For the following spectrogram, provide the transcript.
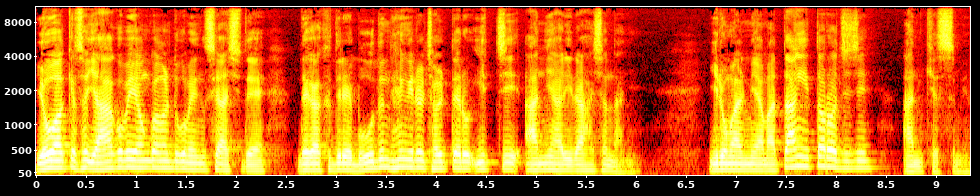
여호와께서 야곱의 영광을 두고 맹세하시되 내가 그들의 모든 행위를 절대로 잊지 아니하리라 하셨나니 이로 말미암아 땅이 떨어지지 않겠으며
